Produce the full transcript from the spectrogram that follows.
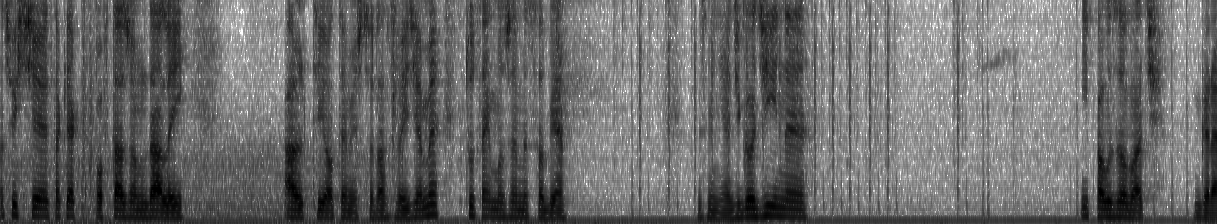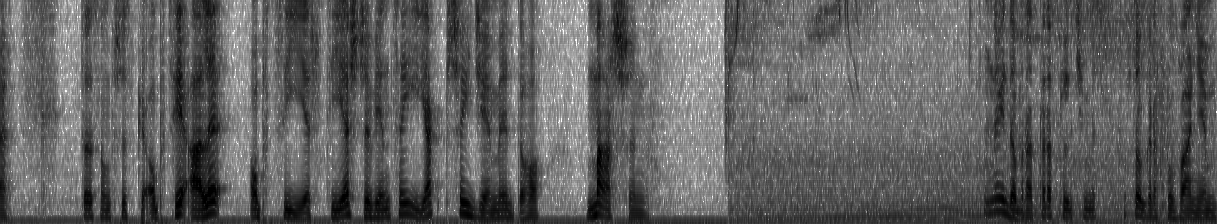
Oczywiście, tak jak powtarzam dalej, Alt i o tym jeszcze raz wejdziemy. Tutaj możemy sobie zmieniać godziny i pauzować grę. To są wszystkie opcje, ale opcji jest jeszcze więcej, jak przejdziemy do maszyn. No i dobra, teraz lecimy z fotografowaniem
